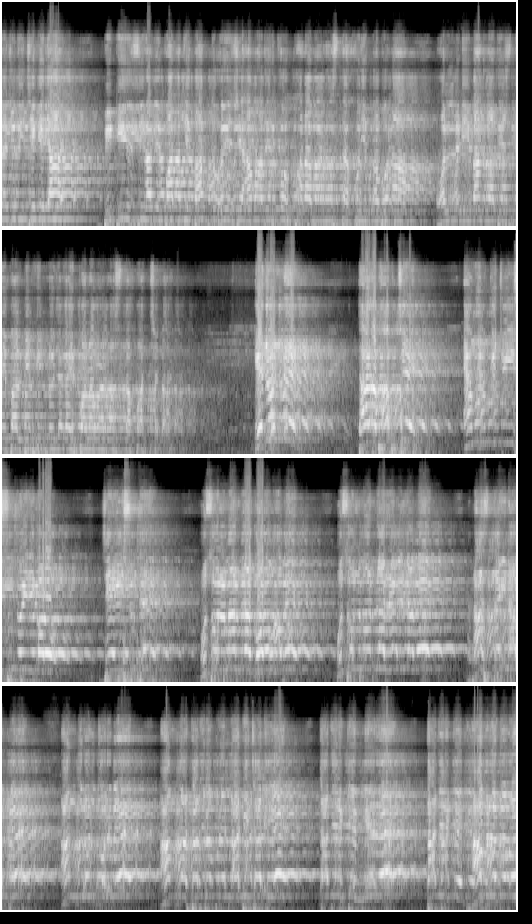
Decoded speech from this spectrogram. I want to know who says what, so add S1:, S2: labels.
S1: ব্যবসায়ীরা যদি জেগে যায়, ব্রিটিশ যেভাবে পালাতে বাধ্য হয়েছে, আমাদেরকেও পালাবার রাস্তা খুঁজে পাবো না। অলরেডি বাংলাদেশ, নেপাল বিভিন্ন জায়গায় পালাবার রাস্তা পাচ্ছে না। এজন্য তারা ভাবছে, এমন কিছু ইস্যু তৈরি করো, যে ইস্যুতে মুসলমানরা গরম হবে, মুসলমানরা রেগে যাবে, রাস্তায় নামবে, আন্দোলন করবে, আমরা তাদের উপরে লাঠি চালিয়ে তাদেরকে মেরে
